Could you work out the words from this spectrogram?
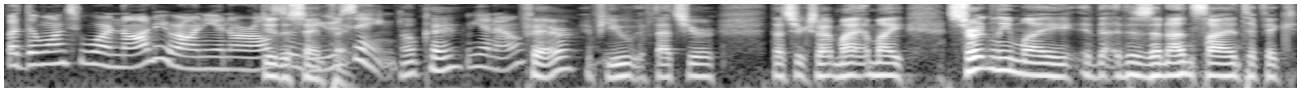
But the ones who are not Iranian are do also the same using. thing. Okay. You know. Fair. If you if that's your that's your my my certainly my this is an unscientific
